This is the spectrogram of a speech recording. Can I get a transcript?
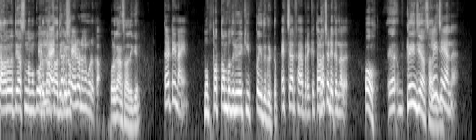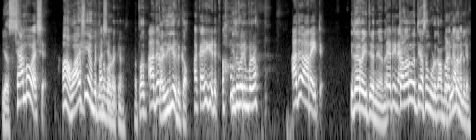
കളർ വ്യത്യാസം നമുക്ക് കൊടുക്കാൻ സാധിക്കും കൊടുക്കാൻ സാധിക്കും. തേർട്ടി നയൻ മുപ്പത്തൊമ്പത് രൂപയ്ക്ക് ഇപ്പൊ ഇത് കിട്ടും. എച്ച് ആർ ഫാബ്രിക് തുടച്ചെടുക്കുന്നത്. ഓ ക്ലീൻ ചെയ്യാൻ സാധിക്കും. യെസ് ഷാമ്പു വാഷ് ആ വാഷ് ചെയ്യാൻ പറ്റുന്ന പ്രോഡക്റ്റ് അപ്പൊ കഴുകിയെടുക്കാം കഴുകിയെടുക്കാം ഇത് വരുമ്പോഴോ? അത് ആ റേറ്റ് ഇതേ റേറ്റ് തന്നെയാണ്. കളർ വ്യത്യാസം കൊടുക്കാൻ പറ്റും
